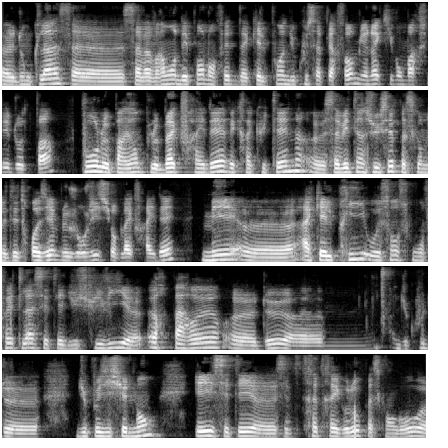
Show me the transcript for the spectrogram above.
Euh, donc là, ça, va vraiment dépendre en fait d'à quel point du coup ça performe. Il y en a qui vont marcher, d'autres pas. Pour le, par exemple, le Black Friday avec Rakuten, euh, ça avait été un succès parce qu'on était troisième le jour J sur Black Friday. Mais euh, à quel prix? Au sens où en fait là, c'était du suivi heure par heure du coup de, positionnement et c'était c'était très très rigolo parce qu'en gros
